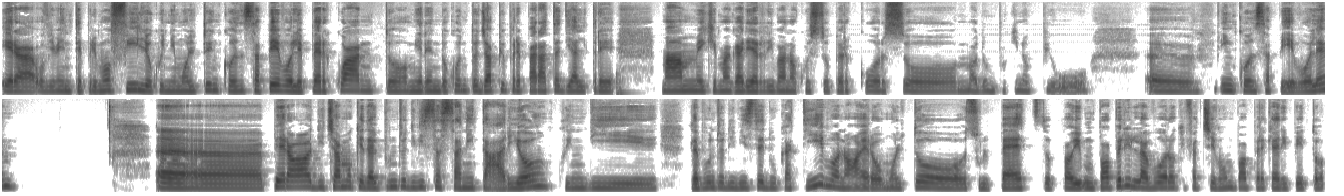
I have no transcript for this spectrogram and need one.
era ovviamente primo figlio, quindi molto inconsapevole per quanto mi rendo conto già più preparata di altre mamme che magari arrivano a questo percorso in modo un pochino più eh, inconsapevole. Ehm, però diciamo che dal punto di vista sanitario, quindi dal punto di vista educativo, no, ero molto sul pezzo, poi un po' per il lavoro che facevo, un po' perché, ripeto,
